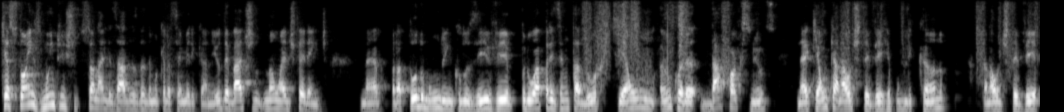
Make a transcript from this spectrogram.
questões muito institucionalizadas da democracia americana. E o debate não é diferente né, para todo mundo, inclusive para o apresentador, que é um âncora da Fox News, né, que é um canal de TV republicano, canal de TV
